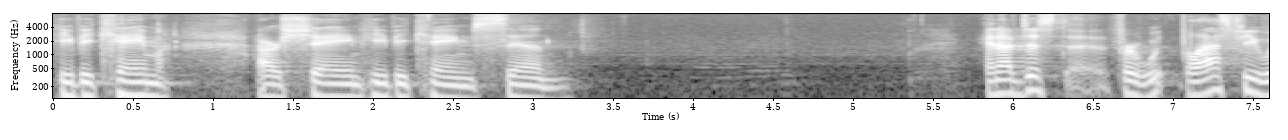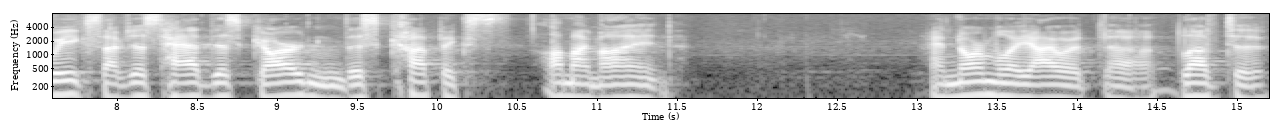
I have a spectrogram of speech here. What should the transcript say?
He became our shame, He became sin. And I've just, uh, for the last few weeks, I've just had this garden, this cup on my mind. And normally I would uh, love to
